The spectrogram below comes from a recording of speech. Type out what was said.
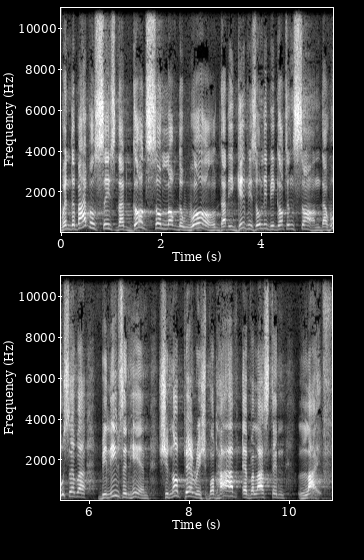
when the Bible says that God so loved the world that he gave his only begotten Son, that whosoever believes in him should not perish but have everlasting life.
